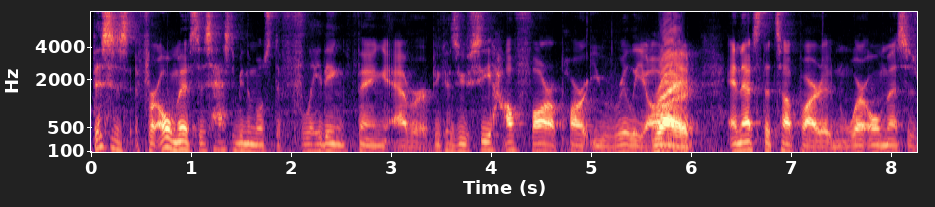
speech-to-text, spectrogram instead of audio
this is for Ole Miss. This has to be the most deflating thing ever because you see how far apart you really are. Right. And that's the tough part, and where Ole Miss is,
